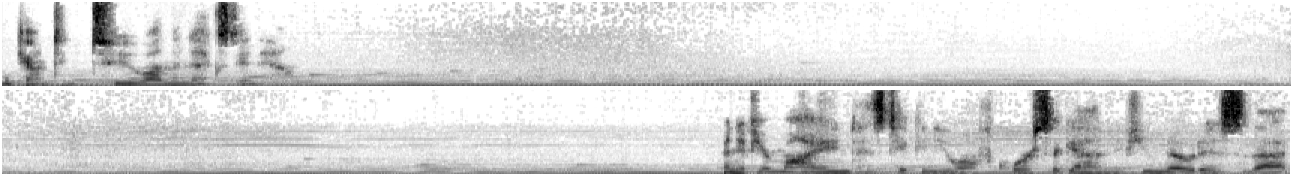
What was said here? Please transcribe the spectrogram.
And counting two on the next inhale. And if your mind has taken you off course again, if you notice that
